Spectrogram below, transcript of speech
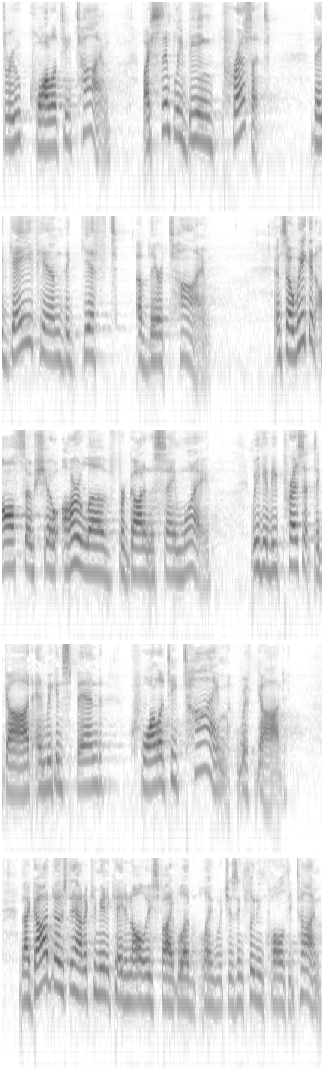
through quality time. By simply being present, they gave him the gift of their time. And so we can also show our love for God in the same way we can be present to God, and we can spend quality time with God. Now, God knows how to communicate in all these five languages, including quality time.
